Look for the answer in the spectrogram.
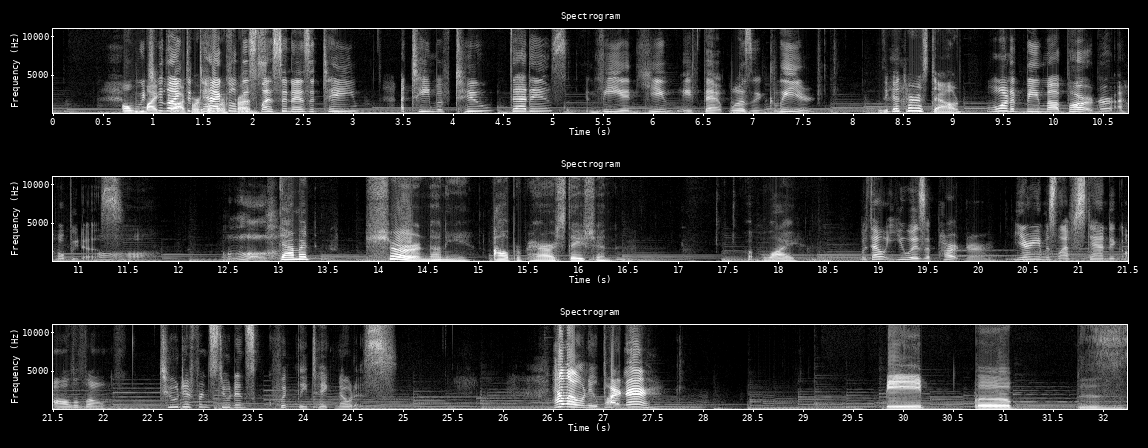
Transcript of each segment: Oh Would my you god, like to we're the worst tackle this lesson as a team? A team of two, that is? Me and you, if that wasn't clear. Is he gonna turn us down? Want to be my partner? I hope he does. Oh. Damn it. Sure, Nunny. I'll prepare our station. Why? Without you as a partner, Miriam is left standing all alone. Two different students quickly take notice. Hello, new partner. Beep, boop, bzz.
